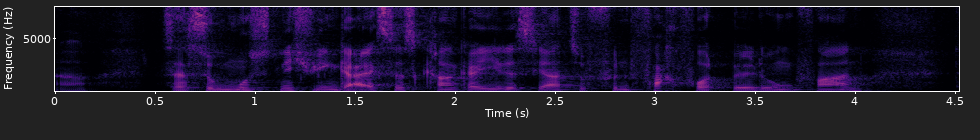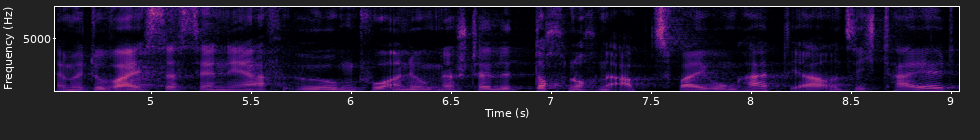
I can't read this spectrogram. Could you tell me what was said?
Ja? Das heißt, du musst nicht wie ein Geisteskranker jedes Jahr zu fünf Fachfortbildungen fahren, damit du weißt, dass der Nerv irgendwo an irgendeiner Stelle doch noch eine Abzweigung hat ja, und sich teilt.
